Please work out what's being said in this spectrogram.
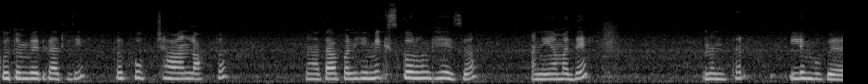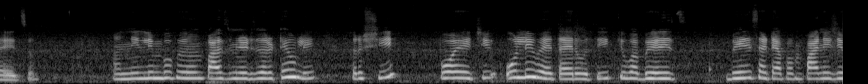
कोथिंबीर घातली तर खूप छान लागतं. आता आपण हे मिक्स करून घ्यायचं आणि यामध्ये नंतर लिंबू पिळायचं. आणि लिंबू पिळून पाच मिनिट जर ठेवली तर अशी पोह्याची ओली भेळ तयार होती किंवा भेळीच भेळीसाठी आपण पाणी जे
